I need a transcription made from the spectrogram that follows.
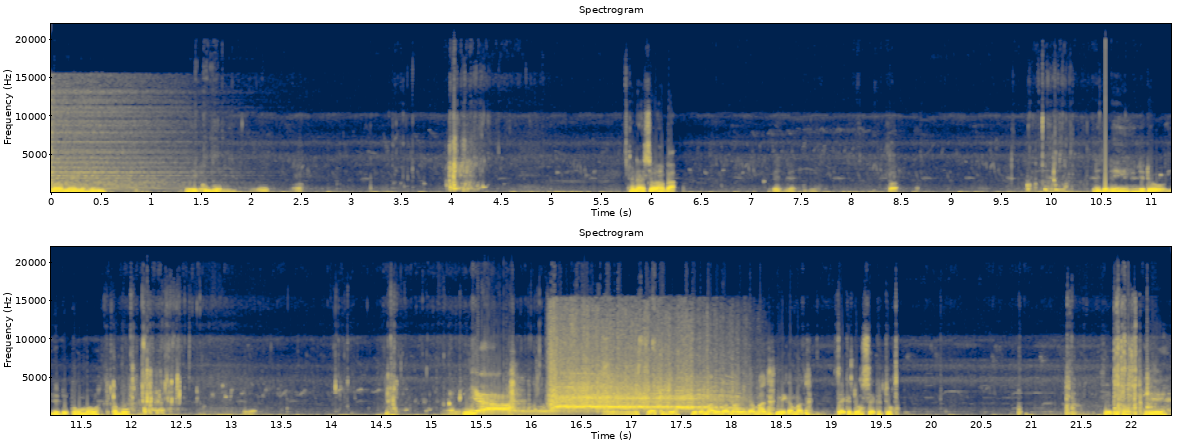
Bawa main lah ni. Eh, kubur. Nak masuk abang? Okey. Dia tak boleh duduk duduk turun bawah tekan bawah. Ya. Eh, set kedua. Ambil gambar, ambil gambar, ambil gambar, ambil gambar. Set kedua, set kedua. Set kedua. Eh,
